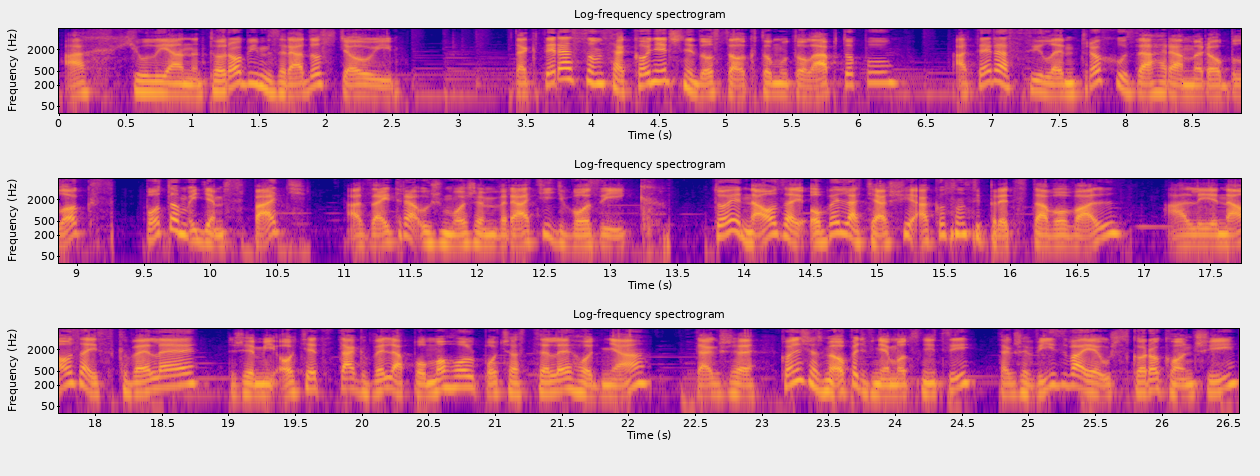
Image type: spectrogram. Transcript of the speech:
Ach, Julian, to robím s radosťou. Tak teraz som sa konečne dostal k tomuto laptopu a teraz si len trochu zahrám Roblox, potom idem spať a zajtra už môžem vrátiť vozík. To je naozaj oveľa ťažšie, ako som si predstavoval, ale je naozaj skvelé, že mi otec tak veľa pomohol počas celého dňa, takže konečne sme opäť v nemocnici, takže výzva je už skoro končí.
